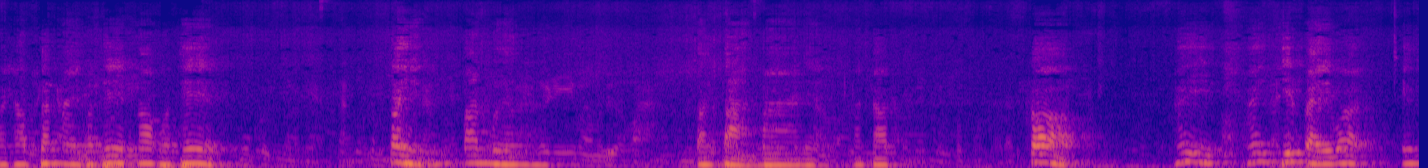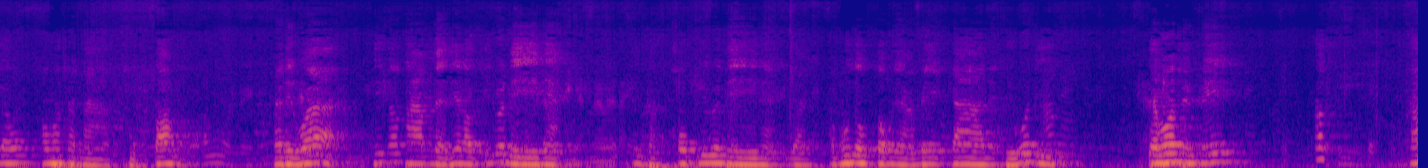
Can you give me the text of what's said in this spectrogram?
นะครับทั้งในประเทศนอกประเทศ ก็เห็นบ้านเมืองต่างๆมาเนี่ยนะครับ ก็ให้ให้คิดไปว่าเอ๊ะแล้วเขาพัฒนาถูกต้องหมายถึงว่าที่เขาทำเนี่ยที่เราคิดว่าดีเนี่ยที่สังคมคิดว่าดีเนี่ยอย่างอาพูดตรงๆอย่างอเมริกาเนี่ยถือว่าดี แต่พอถึงนี้ก็ใคร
